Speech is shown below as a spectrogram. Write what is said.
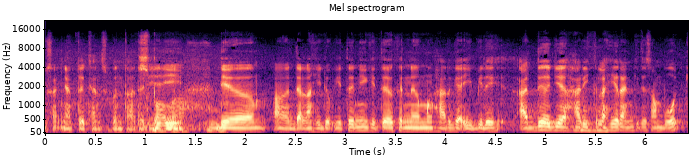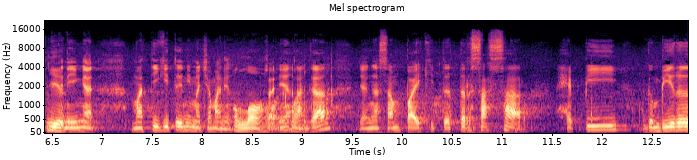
Ustaz nyatakan sebentar tadi jadi Subhanallah. dia uh, dalam hidup kita ni kita kena menghargai bila ada je hari kelahiran kita sambut kita Ya. kena ingat mati kita ni macam mana Allahu Ustaz ya agar jangan sampai kita tersasar happy gembira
